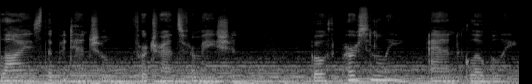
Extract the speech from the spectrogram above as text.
lies the potential for transformation, both personally and globally.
